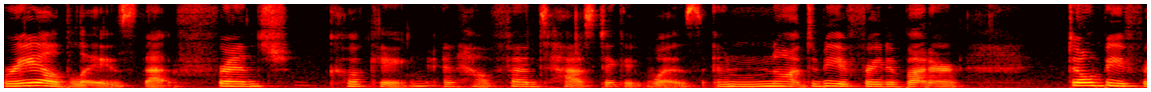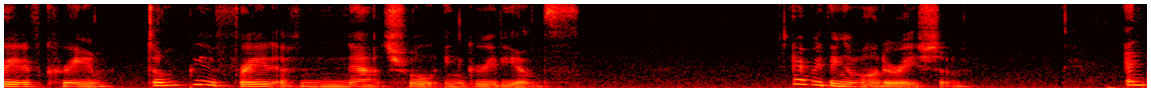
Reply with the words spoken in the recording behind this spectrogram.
trailblazed that French cooking and how fantastic it was. And not to be afraid of butter. Don't be afraid of cream. Don't be afraid of natural ingredients. Everything in moderation. And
